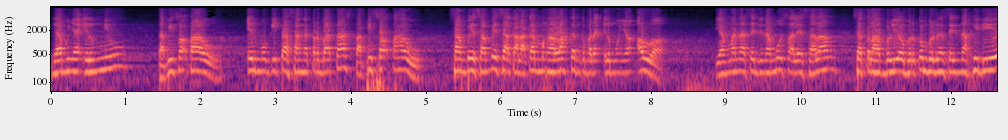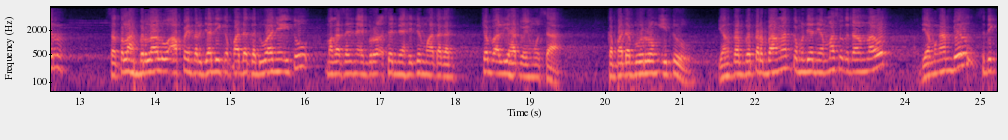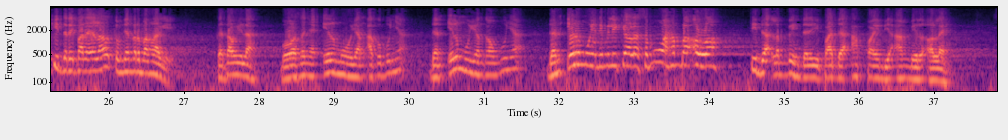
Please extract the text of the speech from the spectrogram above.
nggak punya ilmu tapi sok tahu. Ilmu kita sangat terbatas tapi sok tahu. Sampai-sampai seakan-akan mengalahkan kepada ilmunya Allah yang mana Sayyidina Musa alaihissalam setelah beliau berkumpul dengan Sayyidina Khidir setelah berlalu apa yang terjadi kepada keduanya itu maka Sayyidina, Ibrahim, Sayyidina Khidir mengatakan coba lihat wahai Musa kepada burung itu yang terbangan kemudian yang masuk ke dalam laut dia mengambil sedikit daripada laut kemudian terbang lagi ketahuilah bahwasanya ilmu yang aku punya dan ilmu yang kamu punya dan ilmu yang dimiliki oleh semua hamba Allah tidak lebih daripada apa yang diambil oleh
